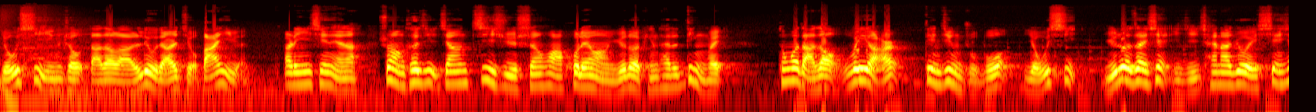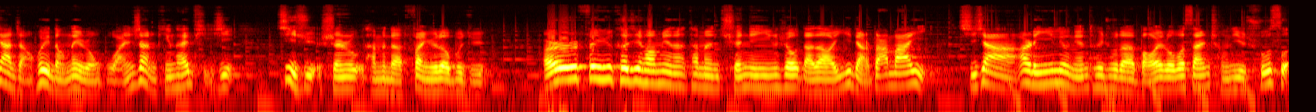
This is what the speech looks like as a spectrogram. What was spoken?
游戏营收达到了6.98亿元。二零一七年呢，顺网科技将继续深化互联网娱乐平台的定位，通过打造 VR、电竞主播、游戏、娱乐在线以及 ChinaJoy 线下展会等内容完善平台体系，继续深入他们的泛娱乐布局。而飞鱼科技方面呢，他们全年营收达到一点八八亿，旗下二零一六年推出的《保卫萝卜三》成绩出色，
